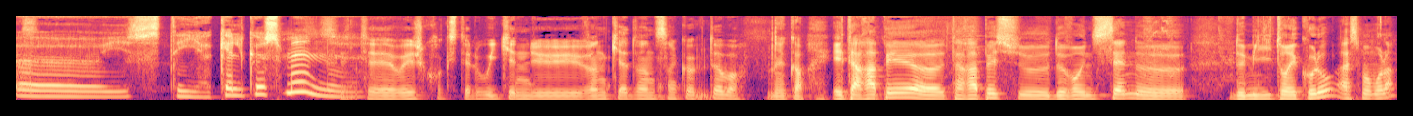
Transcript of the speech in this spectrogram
Euh, c'était il y a quelques semaines. C'était, oui, je crois que c'était le week-end du 24-25 octobre. D'accord. Et t'as rappé, euh, t'as rappé sur- devant une scène euh, de militants écolos à ce moment-là?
